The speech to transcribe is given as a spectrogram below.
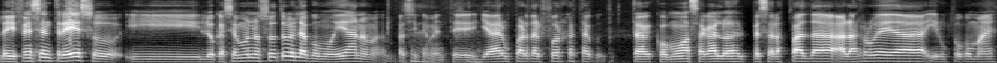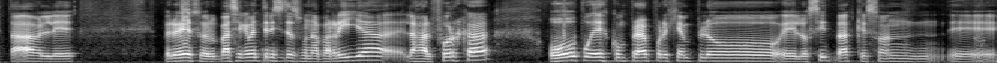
La diferencia entre eso y lo que hacemos nosotros es la comodidad nomás, básicamente. sí. Llevar un par de alforjas está, está cómodo, sacarlo del peso de la espalda a la rueda, ir un poco más estable. Pero eso, básicamente necesitas una parrilla, las alforjas, o puedes comprar, por ejemplo, eh, los seatbacks que son, eh,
